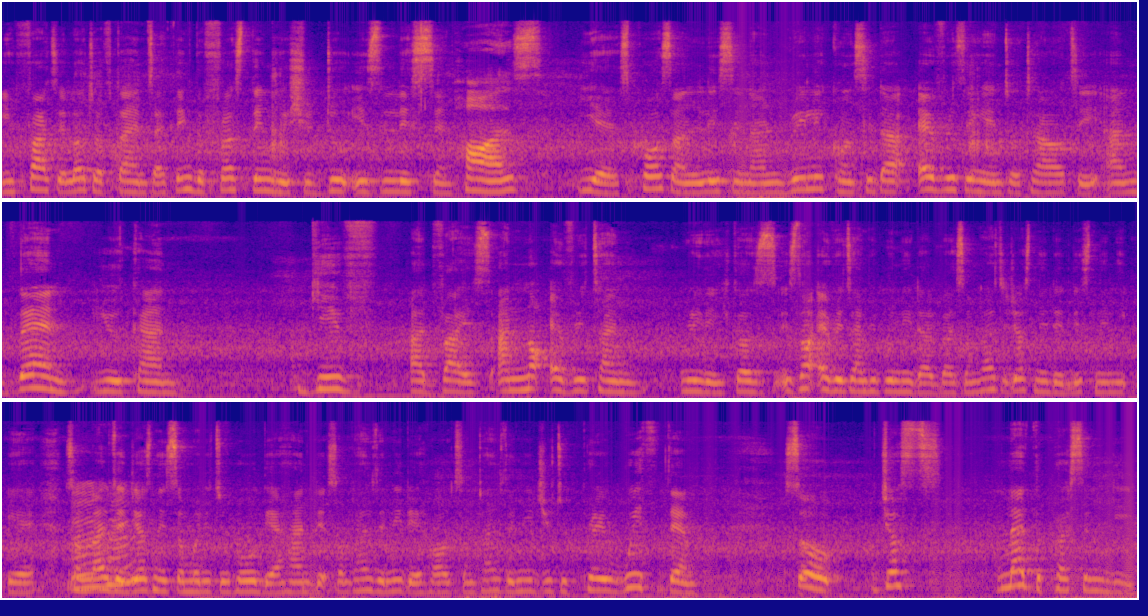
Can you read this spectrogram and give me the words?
In fact, a lot of times, I think the first thing we should do is listen. pause Yes, pause and listen and really consider everything in totality, and then you can give advice. And not every time, really, because it's not every time people need advice. Sometimes they just need a listening ear. Sometimes Mhm. they just need somebody to hold their hand. Sometimes they need a hug. Sometimes they need you to pray with them. So just let the person lead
